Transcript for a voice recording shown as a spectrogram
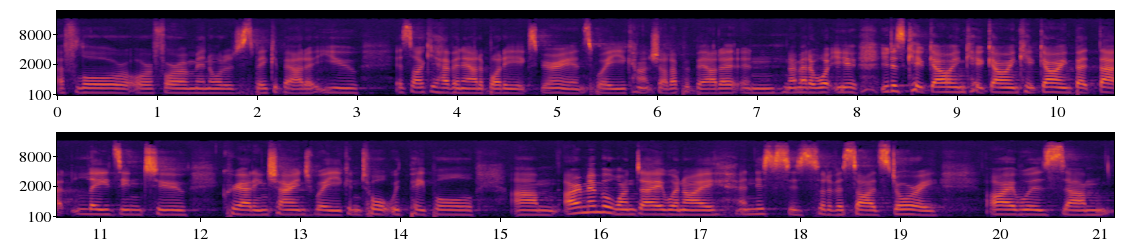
a floor or a forum in order to speak about it, you it's like you have an out of body experience where you can't shut up about it and no matter what you you just keep going keep going keep going. But that leads into creating change where you can talk with people. Um, i remember one day when i and this is sort of a side story I was um,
